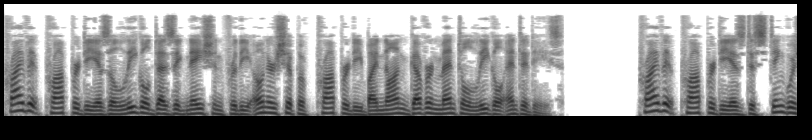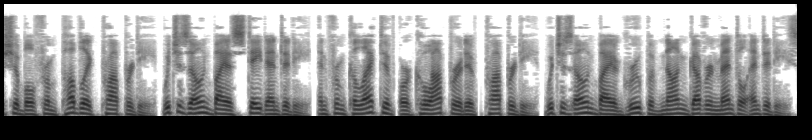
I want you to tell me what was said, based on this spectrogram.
Private property is a legal designation for the ownership of property by non-governmental legal entities. Private property is distinguishable from public property, which is owned by a state entity, and from collective or cooperative property, which is owned by a group of non-governmental entities.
